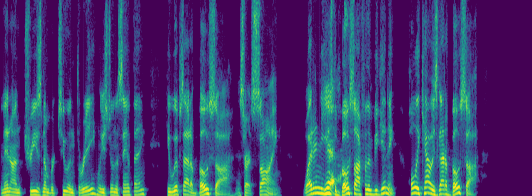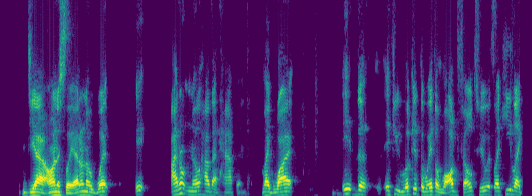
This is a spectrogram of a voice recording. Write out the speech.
And then on trees number two and three, when he's doing the same thing, he whips out a bow saw and starts sawing. Why didn't he use the bow saw from the beginning? Holy cow, he's got a bow saw. Yeah, honestly, I don't know what it I don't know how that happened. Like why it the if you look at the way the log fell too, it's like he like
